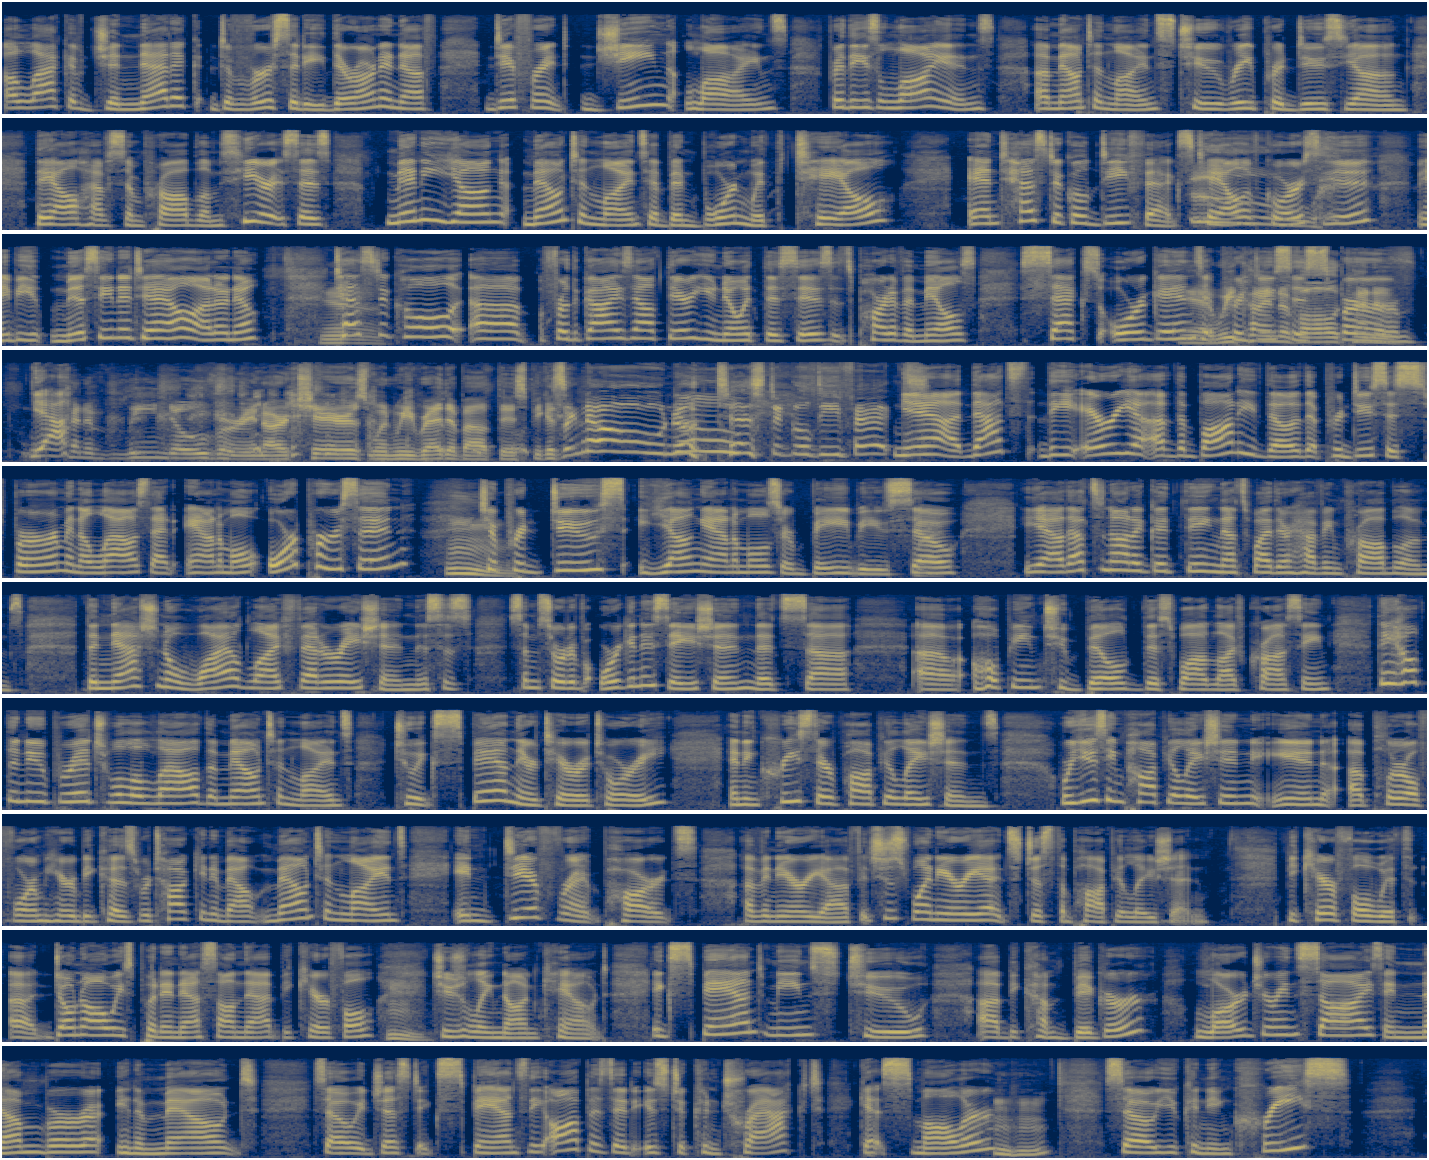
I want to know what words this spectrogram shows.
a lack of genetic diversity. There aren't enough different gene lines for these lions, uh, mountain lions, to reproduce young. They all have some problems. Here it says many young mountain lions have been born with tail and testicle defects. Tail, of course, yeah, maybe missing a tail. I don't know. Testicle, uh, for the guys out there, you know what this is. It's part of a male's sex organs. Yeah, it we produces kind of sperm. kind of yeah. kind of leaned over in our chairs when we read about this because like no, no, No. testicle defects. Yeah, that's the area of the body, though, that produces sperm and allows that animal or person Hmm. to produce young animals or babies. So, yeah, that's not a good thing. That's why they're having problems. The National Wildlife Federation, this is some sort of organization that's uh, uh, hoping to build this wildlife crossing. They hope the new bridge will allow the mountain lions to expand their territory and increase their populations. We're using population in a plural form here because we're talking about mountain lions in different parts of an area. If it's just one area, it's just the population. Be careful with, uh, don't always put an S on that. Be careful. It's usually non count. Expand means to uh, become bigger, larger in size, in number, in amount. So it just expands. The opposite is to contract, get smaller. So you can increase.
